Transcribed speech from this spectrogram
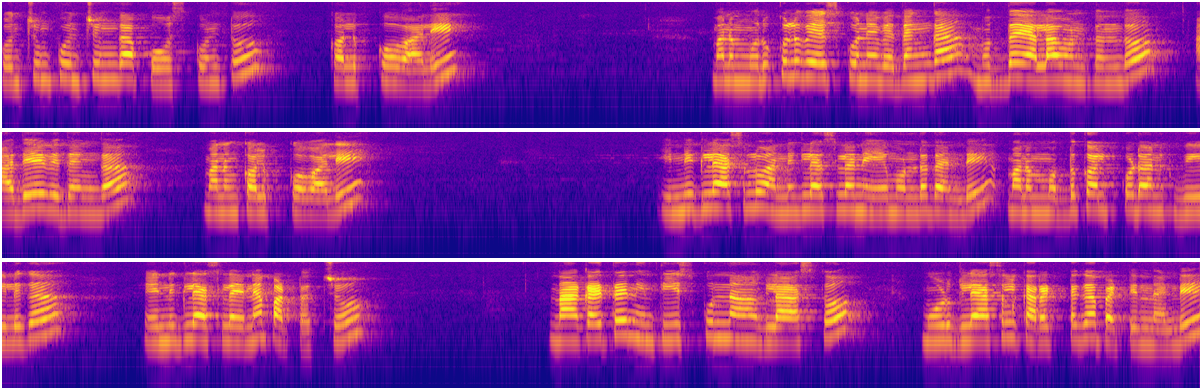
కొంచెం కొంచెంగా పోసుకుంటూ కలుపుకోవాలి. మనం మురుకులు వేసుకునే విధంగా ముద్ద ఎలా ఉంటుందో అదే విధంగా మనం కలుపుకోవాలి. ఇన్ని గ్లాసులు అన్ని గ్లాసులు అని ఏమి ఉండదండి. మనం ముద్ద కలుపుకోవడానికి వీలుగా ఎన్ని గ్లాసులైనా పట్టచ్చు. నాకైతే నేను తీసుకున్న గ్లాస్తో మూడు గ్లాసులు కరెక్ట్గా పట్టిందండి.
